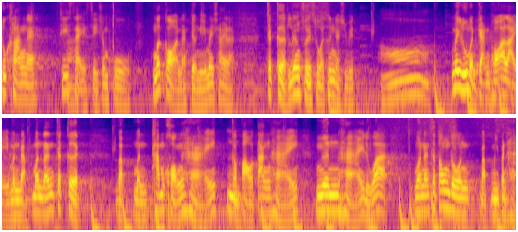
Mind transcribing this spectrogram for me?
ทุกครั้งนะ ที่อ่าใส่สีชมพู เมื่อก่อนนะเดี๋ยวนี้ไม่ใช่ละจะเกิดเรื่องซวยๆขึ้นกับชีวิต อ๋อ ไม่รู้เหมือนกันเพราะอะไรมันแบบมันนั้นจะเกิดแบบเหมือนทำของหายอืม กระเป๋าตังค์หาย เงินหายหรือว่าวันนั้นจะต้องโดนแบบมีปัญหา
